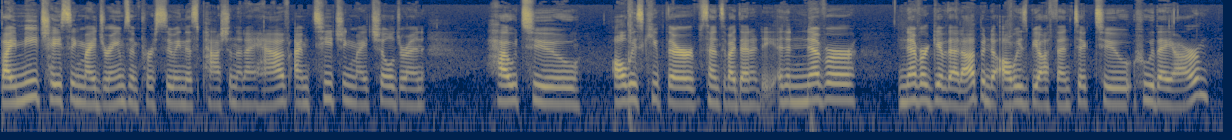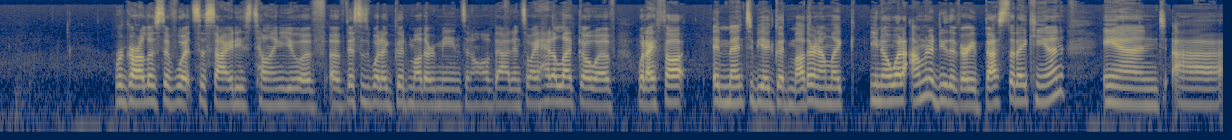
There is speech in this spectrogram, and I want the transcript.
by me chasing my dreams and pursuing this passion that I have, I'm teaching my children how to always keep their sense of identity and to never, never give that up and to always be authentic to who they are, regardless of what society is telling you of, of this is what a good mother means and all of that. And so I had to let go of what I thought it meant to be a good mother. And I'm like, you know what? I'm going to do the very best that I can. And uh,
